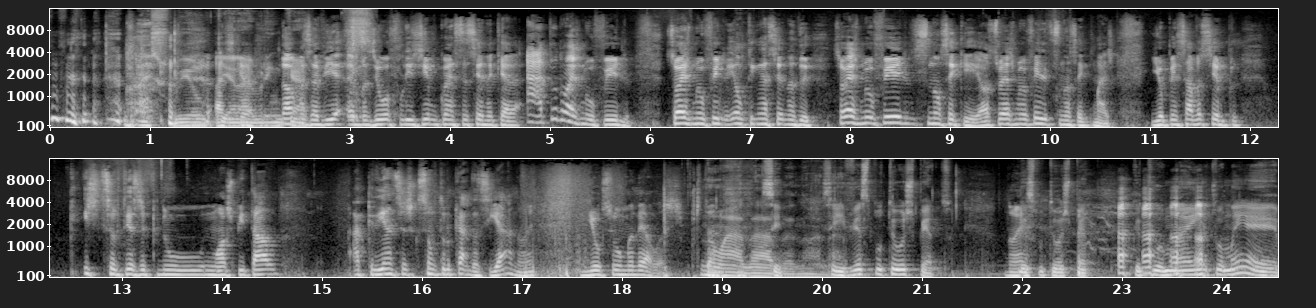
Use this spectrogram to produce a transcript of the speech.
Acho eu que Acho era que a brincar. Não, mas, havia, mas eu afligia-me com essa cena que era Ah, tu não és meu filho, só és meu filho. Ele tinha a cena de só és meu filho se não sei quê, ou só és meu filho se não sei o que mais. E eu pensava sempre, isto de certeza que no, no hospital há crianças que são trocadas, e há, não é? E eu sou uma delas. Portanto, não há nada, Sim, não há nada. sim vê-se pelo teu aspecto. não é? Vê-se pelo teu aspecto. Porque a tua mãe, a tua mãe é, é,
